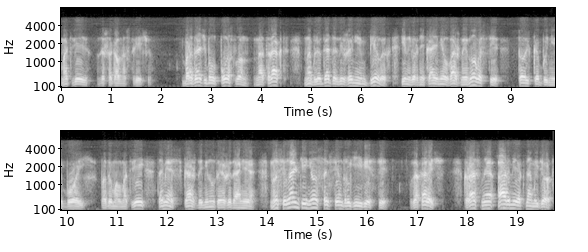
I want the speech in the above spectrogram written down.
Матвей зашагал навстречу. Бородач был послан на тракт наблюдать за движением белых и наверняка имел важные новости, только бы не бой. — подумал Матвей, томясь каждой минутой ожидания. Но Силантий нес совсем другие вести. «Захарыч, Красная Армия к нам идет!»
